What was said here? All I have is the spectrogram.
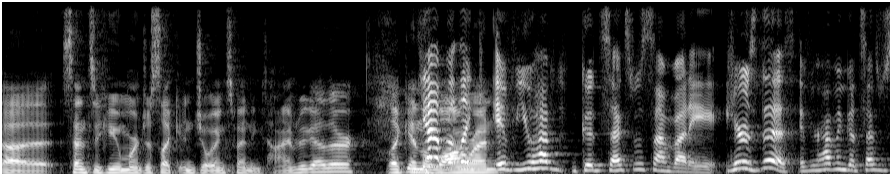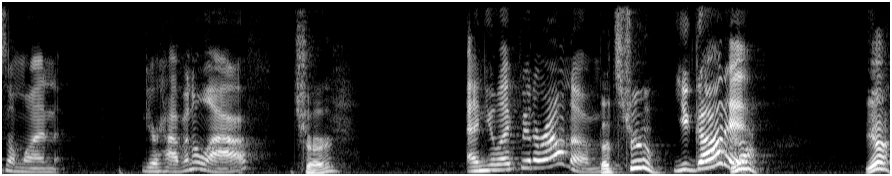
uh sense of humor and just like enjoying spending time together. Like in yeah the but long like run, if you have good sex with somebody here's this if you're having good sex with someone you're having a laugh sure, and you like being around them that's true. you got it Yeah, yeah.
